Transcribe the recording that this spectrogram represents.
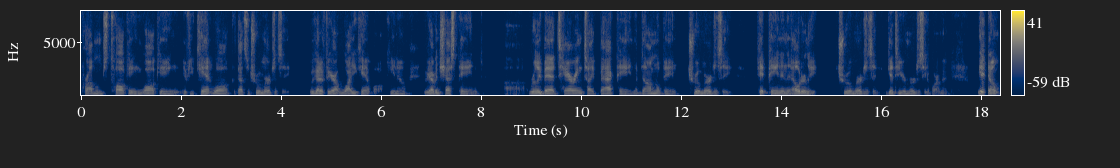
problems talking, walking, if you can't walk, that's a true emergency. We got to figure out why you can't walk. You know, if you're having chest pain, uh, really bad tearing type back pain, abdominal pain, true emergency. Hip pain in the elderly, true emergency. Get to your emergency department. You know,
